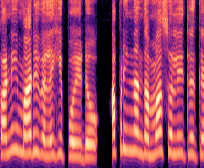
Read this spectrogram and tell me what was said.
பனி மாறி விலகி போயிடும். அப்படின்னு அந்த அம்மா சொல்லிட்டு இருக்க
